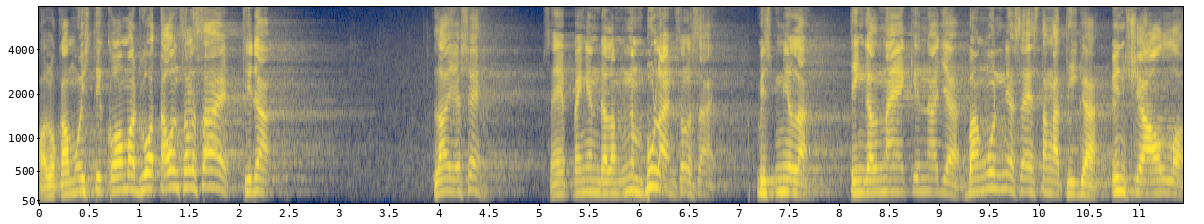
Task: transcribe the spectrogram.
Kalau kamu istiqomah dua tahun selesai, tidak. Lah ya Syekh, saya pengen dalam enam bulan selesai. Bismillah, tinggal naikin aja. Bangunnya saya setengah tiga, insya Allah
